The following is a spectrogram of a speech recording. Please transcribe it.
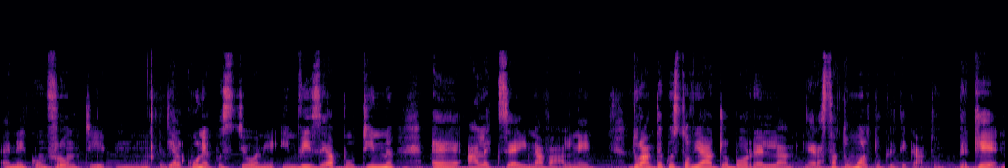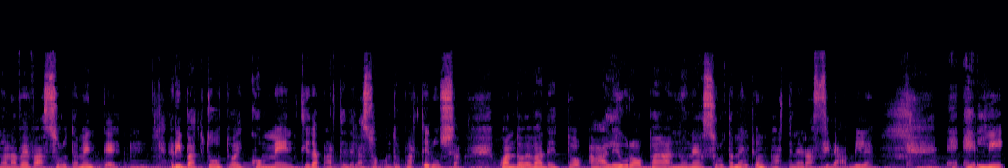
eh, nei confronti mh, di alcune questioni invise a Putin, eh, Alexei Navalny. Durante questo viaggio Borrell era stato molto criticato perché non aveva assolutamente ribattuto ai commenti da parte della sua controparte russa quando aveva detto ah l'Europa non è assolutamente un partner affidabile. E, e, lì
